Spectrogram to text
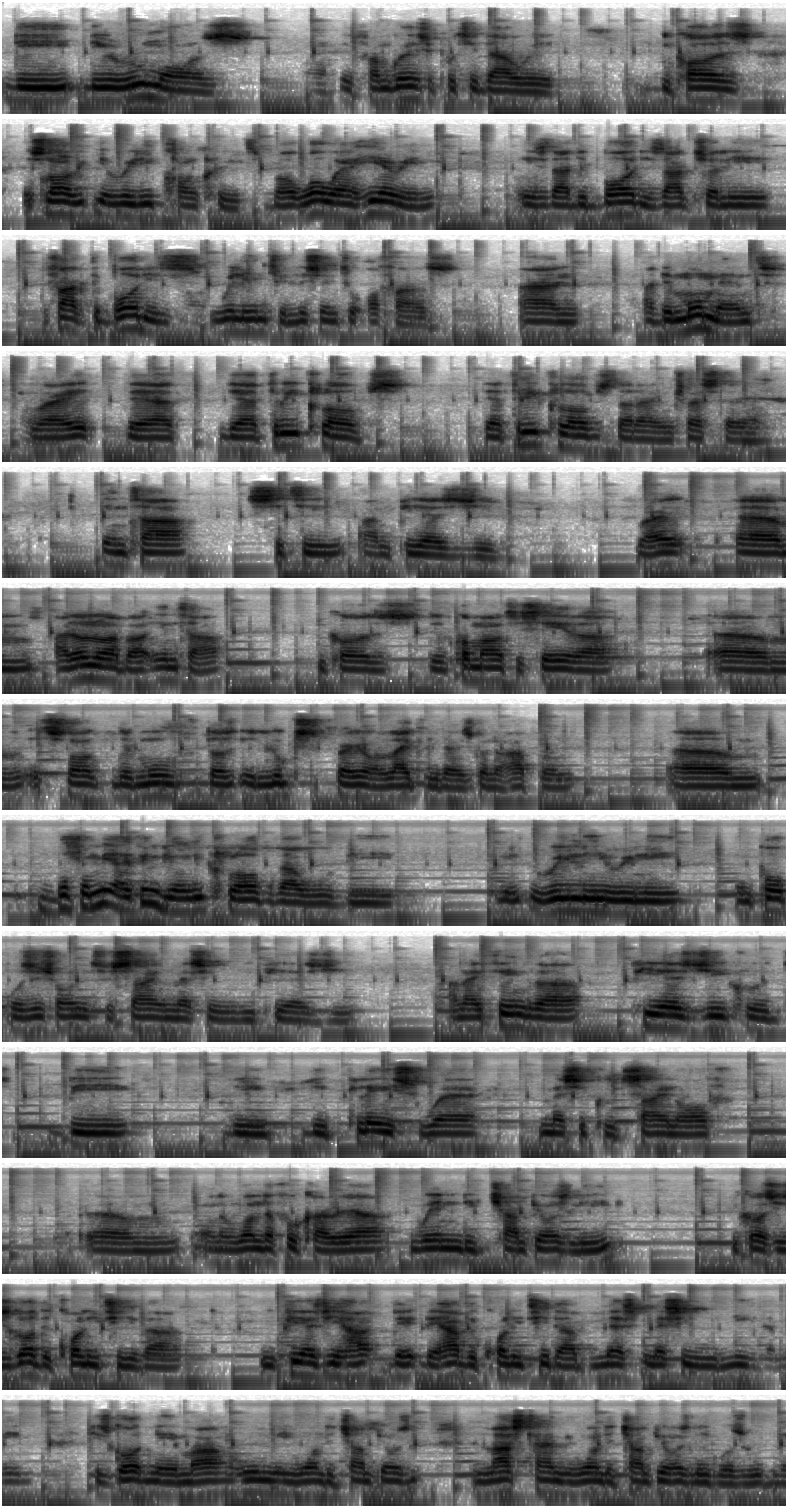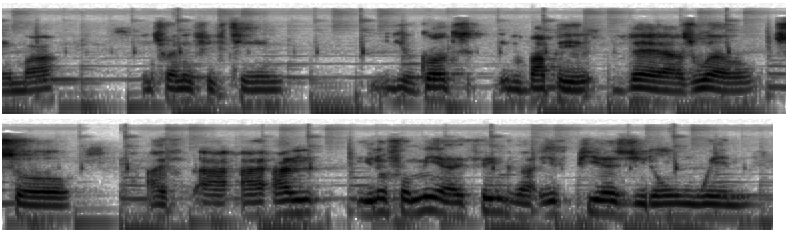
the the rumors, if I'm going to put it that way, because it's not really concrete. But what we're hearing is that the board is actually, in fact, the board is willing to listen to offers. And at the moment, right, there are, there are three clubs. There are three clubs that are interested: Inter, City, and PSG. Right? Um, I don't know about Inter because they've come out to say that um, it's not the move. Does it looks very unlikely that it's going to happen. Um, but for me, I think the only club that will be really, really in pole position to sign Messi with be PSG, and I think that PSG could be the the place where Messi could sign off um, on a wonderful career, win the Champions League, because he's got the quality that the PSG have. They, they have the quality that Messi will need. I mean, he's got Neymar, whom he won the Champions. The last time he won the Champions League was with Neymar in 2015. You've got Mbappe there as well. So, I, I, I and you know, for me, I think that if PSG don't win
